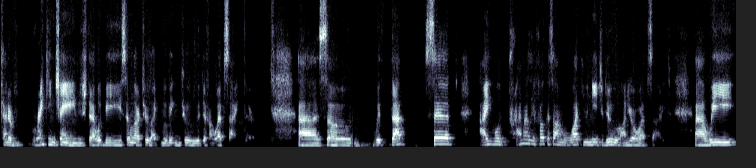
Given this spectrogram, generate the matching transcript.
kind of ranking change that would be similar to like moving to a different website there. Uh, so with that said, I would primarily focus on what you need to do on your website. Uh, we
